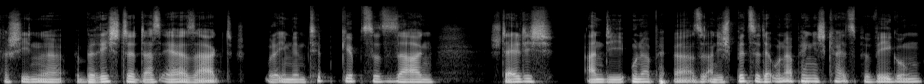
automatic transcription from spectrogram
verschiedene Berichte, dass er sagt oder ihm den Tipp gibt sozusagen, stell dich an die, Unabh also an die Spitze der Unabhängigkeitsbewegung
